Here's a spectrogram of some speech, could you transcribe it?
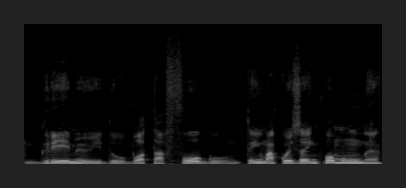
Grêmio e do Botafogo tem uma coisa em comum, né?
